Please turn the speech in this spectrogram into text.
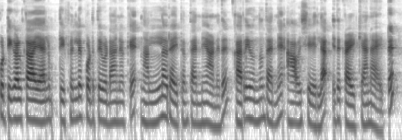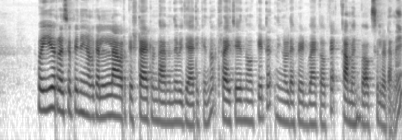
കുട്ടികൾക്കായാലും ടിഫിനിൽ കൊടുത്തു വിടാനൊക്കെ നല്ലൊരു ഐറ്റം തന്നെയാണിത്. കറിയൊന്നും തന്നെ ആവശ്യമില്ല ഇത് കഴിക്കാനായിട്ട്. അപ്പോൾ ഈ ഒരു റെസിപ്പി നിങ്ങൾക്ക് എല്ലാവർക്കും ഇഷ്ടമായിട്ടുണ്ടാകുമെന്ന് വിചാരിക്കുന്നു. ട്രൈ ചെയ്ത് നോക്കിയിട്ട് നിങ്ങളുടെ ഫീഡ്ബാക്കൊക്കെ കമന്റ് ബോക്സിൽ ഇടണേ.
